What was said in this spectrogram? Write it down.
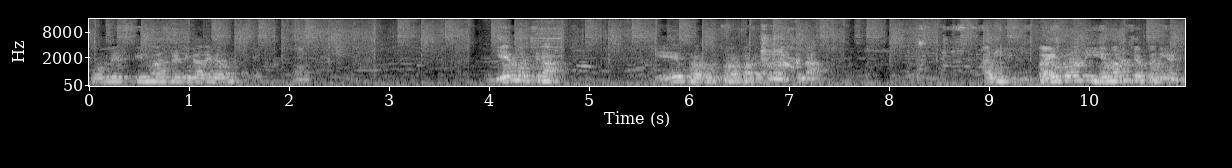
కోమిరెడ్డి శ్రీనివాస్ రెడ్డి గారే కదా? ఏం వచ్చినా ఏ ప్రభుత్వ పథకం వచ్చినా అది బయట వాళ్ళు ఏమైనా చెప్పనియండి.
